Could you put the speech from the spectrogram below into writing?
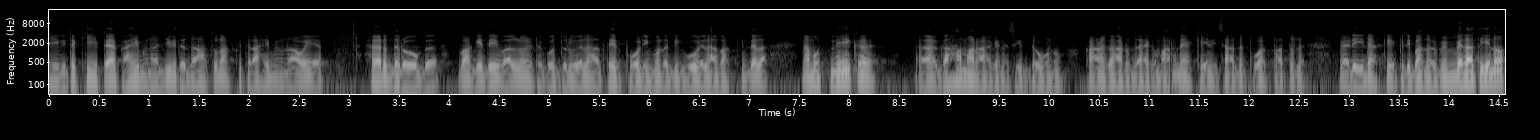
ජීවිත කිහිපයක් අහිමි වුණා ජීවිත 13ක් විතර අහිමි වුණා ඔය හෘද රෝග වගේ දේවල් වලට ගොදුරු වෙලා තෙල් පෝලිං වල දිගු වෙලාවක් ඉඳලා. නමුත් මේක ගහමරාගෙන සිද්ධ වුණු කනගාටුදායක මරණයක් ඒ නිසා අද පුවත්පත්වල වැඩි ඉඩක් ඒ පිළිබඳව වෙන් වෙලා තියෙනවා.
